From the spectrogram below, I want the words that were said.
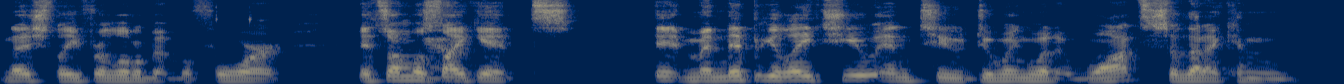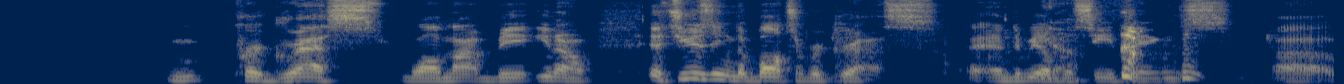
initially for a little bit before, it's almost Yeah. like it's it manipulates you into doing what it wants so that it can progress while not being you know it's using the ball to progress and to be able Yeah. to see things uh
